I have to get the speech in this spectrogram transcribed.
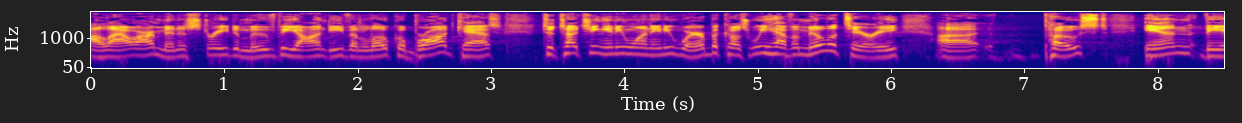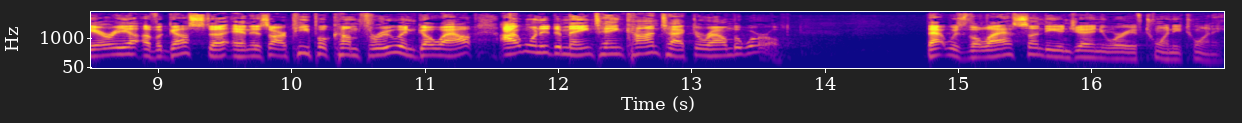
allow our ministry to move beyond even local broadcast to touching anyone anywhere because we have a military. Uh, post in the area of Augusta, and as our people come through and go out, I wanted to maintain contact around the world. That was the last Sunday in January of 2020.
